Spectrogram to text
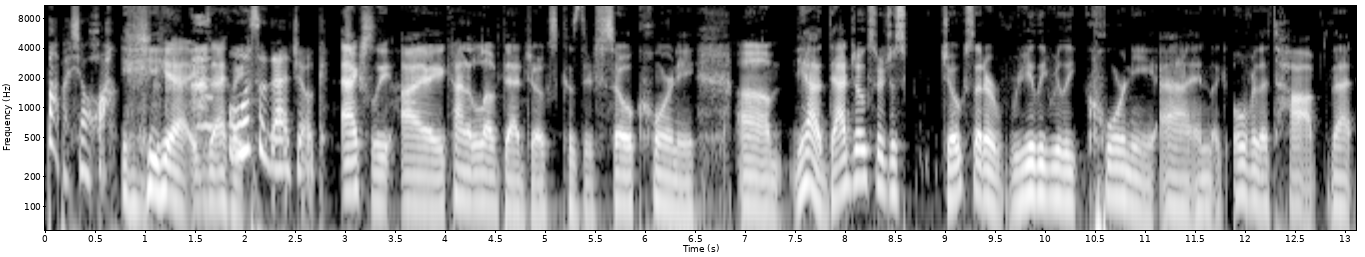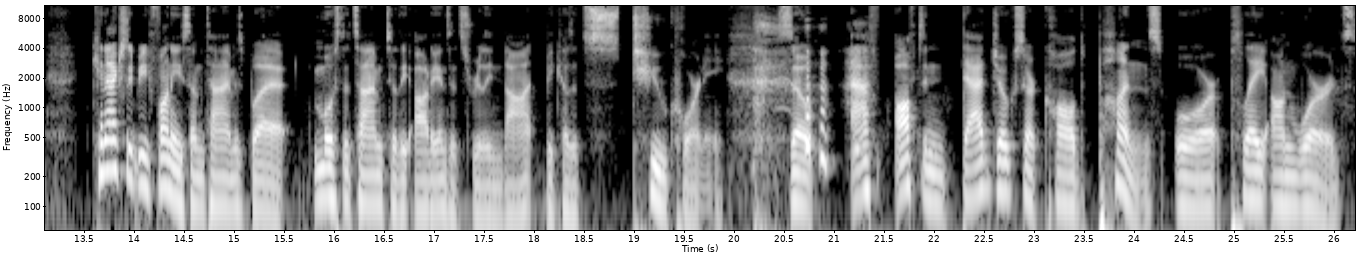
爸爸笑话。 yeah, exactly. What's a dad joke？ Actually, I kind of love dad jokes because they're so corny. Um, yeah, dad jokes are just jokes that are really, really corny uh, and like over the top that can actually be funny sometimes, but most of the time to the audience, it's really not because it's too corny. So af- often dad jokes are called puns or play on words.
